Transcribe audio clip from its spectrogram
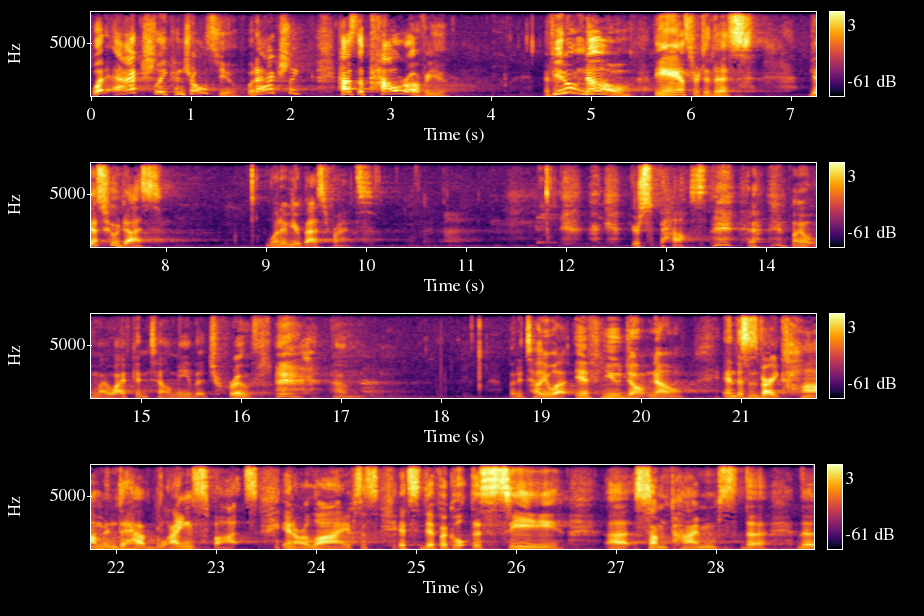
What actually controls you? What actually has the power over you? If you don't know the answer to this, guess who does? One of your best friends. Your spouse. my, my wife can tell me the truth. Um, but I tell you what, if you don't know, and this is very common to have blind spots in our lives, it's, it's difficult to see uh, sometimes the, the,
